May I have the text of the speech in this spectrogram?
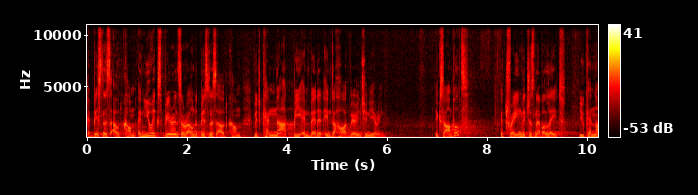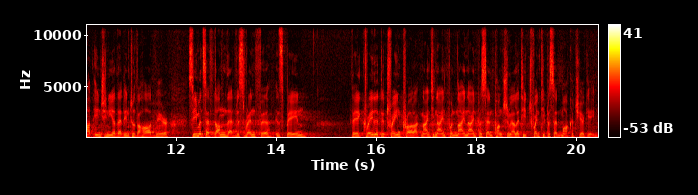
a business outcome, a new experience around a business outcome, which cannot be embedded into hardware engineering. Examples? A train which is never late. You cannot engineer that into the hardware. Siemens have done that with Renfe in Spain, they created a train product, 99.99% punctuality, 20% market share gain.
